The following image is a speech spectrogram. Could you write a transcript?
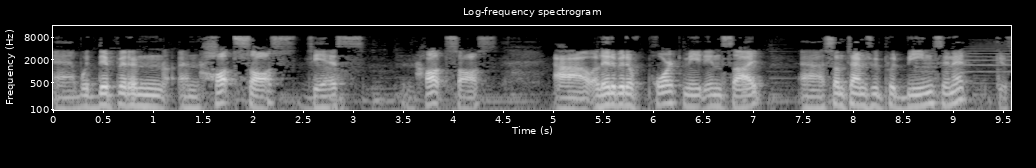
and we dip it in, in hot sauce. Yes, hot sauce. Uh, a little bit of pork meat inside, Uh, sometimes we put beans in it because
